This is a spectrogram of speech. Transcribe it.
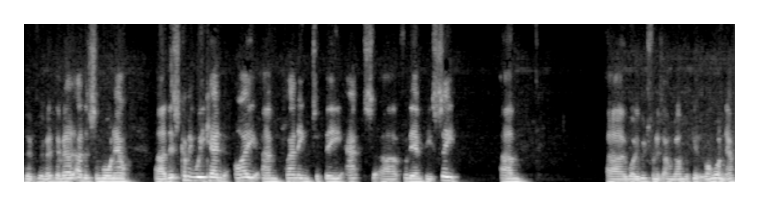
they've, they've, added some more now. this coming weekend, I am planning to be at for the NPC. Um, well, which one is I'm, I'm, looking at the wrong one now.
